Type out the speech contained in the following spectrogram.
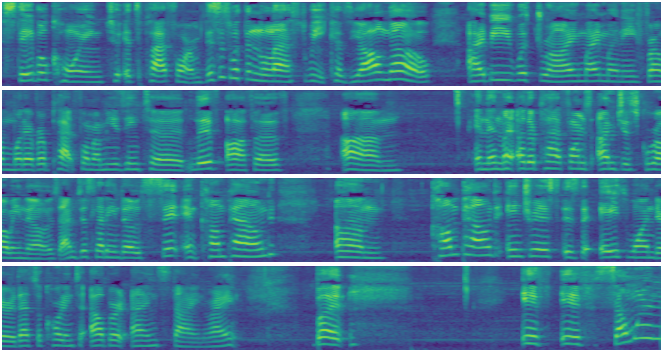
stablecoin to its platform. This is within the last week because y'all know I be withdrawing my money from whatever platform I'm using to live off of. Um, and then my other platforms, I'm just growing those. I'm just letting those sit and compound. Um, compound interest is the eighth wonder. That's according to Albert Einstein, right? But if if someone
